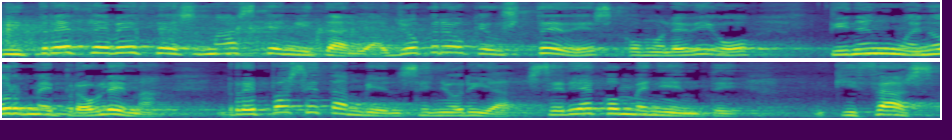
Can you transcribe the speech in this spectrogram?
Y trece veces más que en Italia. Yo creo que ustedes, como le digo, tienen un enorme problema. Repase también, señoría, sería conveniente, quizás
